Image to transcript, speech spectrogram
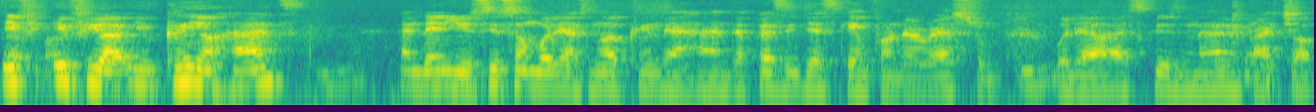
if, if you, are, you clean your hands, -hmm. and then you see somebody has not cleaned their hand, the person just came from the restroom -hmm. with their, excuse me, let me patch up.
